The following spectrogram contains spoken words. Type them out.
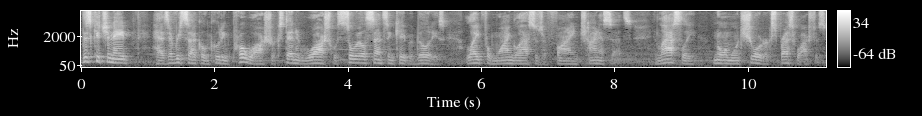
This KitchenAid has every cycle including Pro Wash or extended wash with soil sensing capabilities, light for wine glasses or fine china sets. And lastly, normal and short or express washes.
